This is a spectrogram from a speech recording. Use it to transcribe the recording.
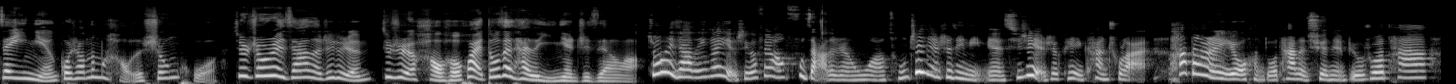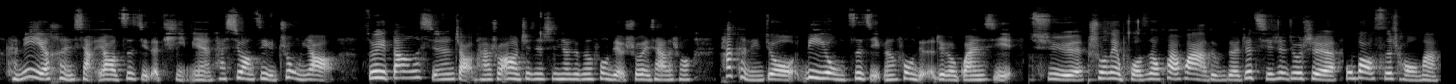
在一年过上那么好的生活，就是周瑞家的这个人，就是好和坏都在他的一念之间了。周瑞家的应该也是一个非常复杂的人物啊。从这件事情里面，其实也是可以看出来，他当然也有很多他的缺点，比如说他肯定也很想要自己的体面，他希望自己重要，所以当袭人找他说啊这件事情要去跟凤姐说一下的时候，他肯定就利用自己跟凤姐的这个关系去说那个婆子的坏话，对不对？这其实就是公报私仇嘛。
